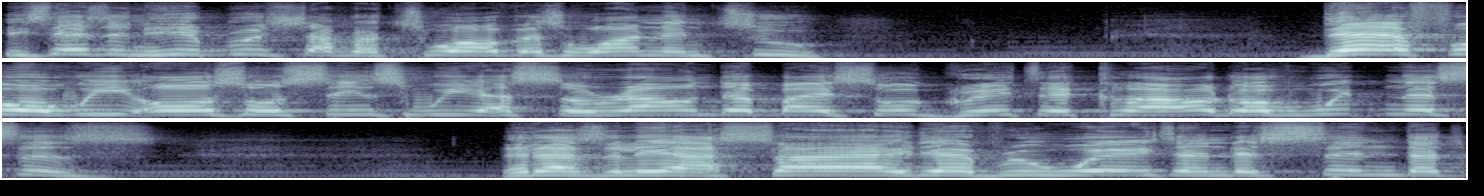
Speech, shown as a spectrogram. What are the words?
He says in Hebrews chapter 12, verse 1 and 2 Therefore, we also, since we are surrounded by so great a cloud of witnesses, let us lay aside every weight and the sin that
